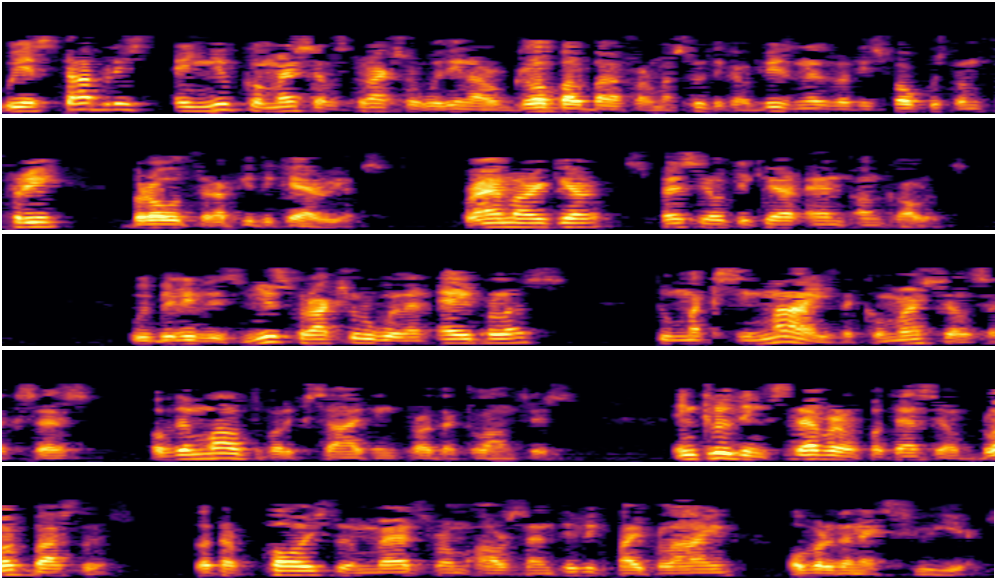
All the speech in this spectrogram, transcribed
We established a new commercial structure within our global biopharmaceutical business that is focused on three broad therapeutic areas, primary care, specialty care, and oncology. We believe this new structure will enable us to maximize the commercial success of the multiple exciting product launches, including several potential blockbusters that are poised to emerge from our scientific pipeline over the next few years.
